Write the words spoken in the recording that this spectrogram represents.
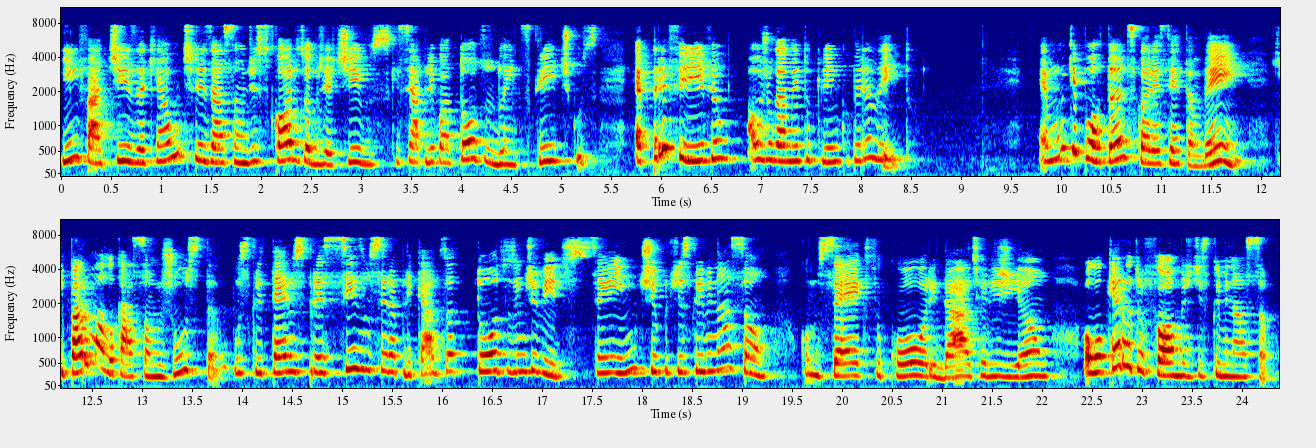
e enfatiza que a utilização de scores objetivos que se aplicam a todos os doentes críticos é preferível ao julgamento clínico per eleito. É muito importante esclarecer também que, para uma alocação justa, os critérios precisam ser aplicados a todos os indivíduos, sem nenhum tipo de discriminação, como sexo, cor, idade, religião ou qualquer outra forma de discriminação.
